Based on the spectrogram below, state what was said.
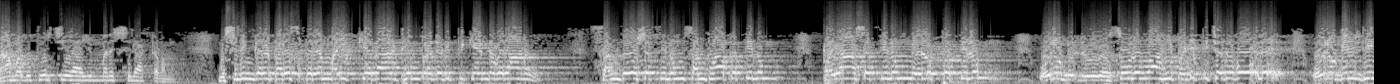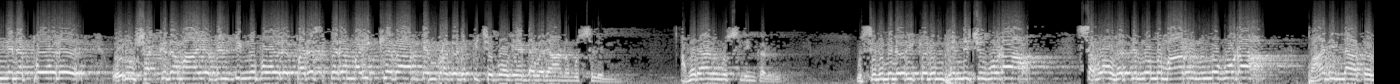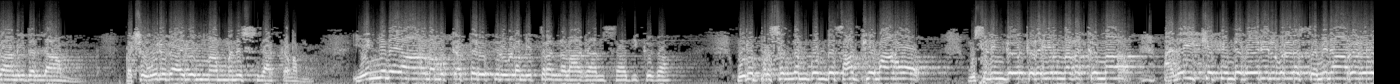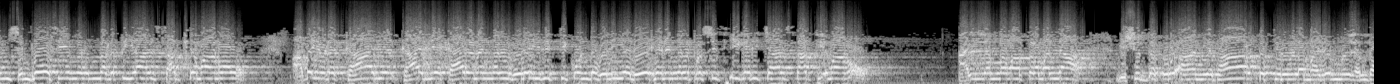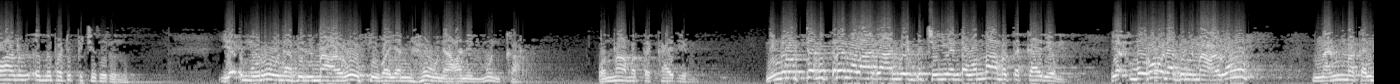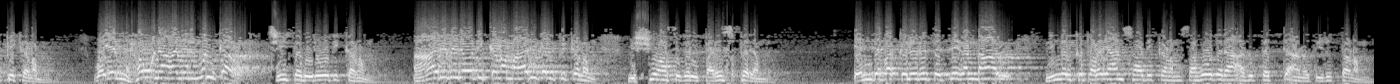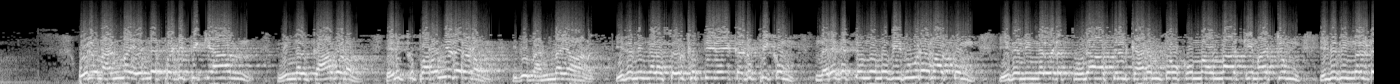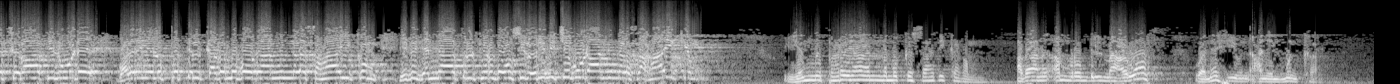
നാം അത് തീർച്ചയായും മനസ്സിലാക്കണം. മുസ്ലിംകൾ പരസ്പരം ഐക്യദാർഢ്യം പ്രകടിപ്പിക്കേണ്ടവരാണ്. സന്തോഷത്തിലും സന്താപത്തിലും പ്രയാസത്തിലും എളുപ്പത്തിലും ഒരു റസൂലുള്ളാഹി പഠിപ്പിച്ചതുപോലെ ഒരു ബിൽഡിങ്ങിനെ പോലെ ഒരു ശക്തമായ ബിൽഡിംഗ് പോലെ പരസ്പരം ഐക്യദാർഢ്യം പ്രകടിപ്പിച്ചു പോകേണ്ടവരാണ് മുസ്ലിം. അവരാണ് മുസ്ലിംകൾ മുസ്ലിമിനൊരിക്കലും ഭിന്നിച്ചുകൂടാ. സമൂഹത്തിൽ നിന്ന് മാറി നിന്നുകൂടാ. പാടില്ലാത്തതാണ് ഇതെല്ലാം. പക്ഷെ ഒരു കാര്യം നാം മനസ്സിലാക്കണം. എങ്ങനെയാണ് നമുക്ക് അത്തരത്തിലുള്ള മിത്രങ്ങളാകാൻ സാധിക്കുക? ഒരു പ്രസംഗം കൊണ്ട് സാധ്യമാണോ? മുസ്ലിംകൾക്കിടയിൽ നടക്കുന്ന അനൈക്യത്തിന്റെ പേരിൽ വല്ല സെമിനാറുകളും സിംപോസിയങ്ങളും നടത്തിയാൽ സാധ്യമാണോ? അവയുടെ കാര്യ കാര്യകാരണങ്ങൾ വിലയിരുത്തിക്കൊണ്ട് വലിയ ലേഖനങ്ങൾ പ്രസിദ്ധീകരിച്ചാൽ സാധ്യമാണോ? അല്ലെന്ന് മാത്രമല്ല വിശുദ്ധ ഖുർആൻ യഥാർത്ഥത്തിലുള്ള മരുന്ന് എന്താണ് എന്ന് പഠിപ്പിച്ചു തരുന്നു. ഒന്നാമത്തെ കാര്യം നിങ്ങൾ ഉറ്റപുത്രങ്ങളാകാൻ വേണ്ടി ചെയ്യേണ്ട ഒന്നാമത്തെ കാര്യം ബിൽ മഅറൂഫ് നന്മ കൽപ്പിക്കണം. വയൻഹൗന അനിൽ മുൻകർ ചീത്ത വിരോധിക്കണം. ആര് വിരോധിക്കണം ആര് കൽപ്പിക്കണം? വിശ്വാസികൾ പരസ്പരം. എന്റെ പക്കലൊരു തെറ്റ് കണ്ടാൽ നിങ്ങൾക്ക് പറയാൻ സാധിക്കണം സഹോദര അത് തെറ്റാണ് തിരുത്തണം. ഒരു നന്മ എന്നെ പഠിപ്പിക്കാൻ നിങ്ങൾക്കാവണം. എനിക്ക് പറഞ്ഞു തരണം. ഇത് നന്മയാണ്. ഇത് നിങ്ങളെ സ്വർഗത്തിലേക്ക് അടുപ്പിക്കും. നരകത്തിൽ നിന്ന് വിദൂരമാക്കും. ഇത് നിങ്ങളുടെ തുലാത്തിൽ കനം തൂക്കുന്ന ഒന്നാക്കി മാറ്റും. ഇത് നിങ്ങളുടെ ചിറാത്തിലൂടെ വളരെ എളുപ്പത്തിൽ കടന്നു പോകാൻ നിങ്ങളെ സഹായിക്കും. ഇത് ജന്നാത്തുൽ ഫിർദൗസിൽ ഒരുമിച്ച് കൂടാൻ നിങ്ങളെ സഹായിക്കും. എന്ന് പറയാൻ നമുക്ക് സാധിക്കണം. അതാണ് അമ്രുബിൽ മാറൂഫ് വനഹിയുൻ അനിൽ മുൻകർ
